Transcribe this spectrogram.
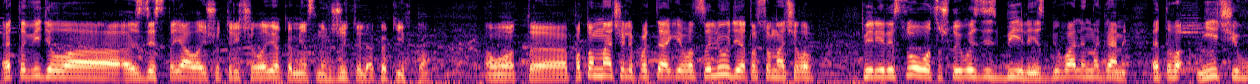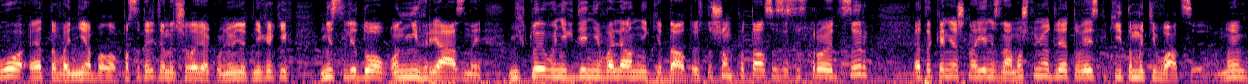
Это видела, э, здесь стояло еще три человека, местных жителя каких-то. Вот. э, Потом начали подтягиваться люди, это все начало перерисовываться, что его здесь били, избивали ногами. Этого ничего этого не было. Посмотрите на человека, у него нет никаких ни следов, он не грязный, никто его нигде не валял, не кидал. То есть то, что он пытался здесь устроить цирк, это, конечно, я не знаю, может у него для этого есть какие-то мотивации. Мы,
